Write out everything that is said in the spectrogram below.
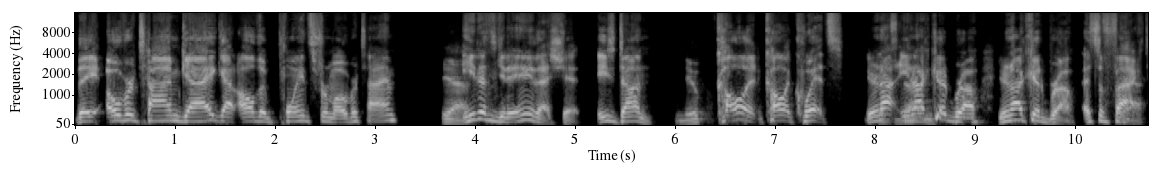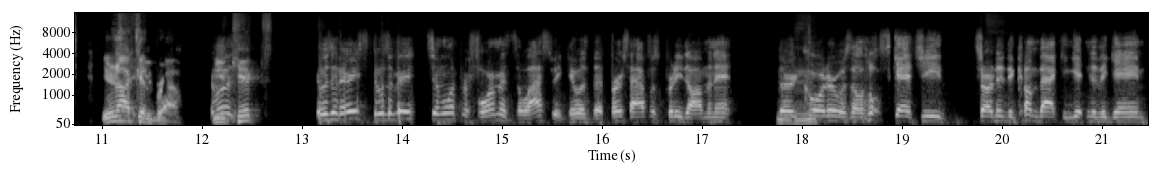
the overtime guy, got all the points from overtime. yeah He doesn't get any of that shit. He's done. nope Call it, call it quits. You're not It's you're not good, bro. You're not good, bro. It's a fact. You're not Right. good, bro. It you was- kicked it was a very it was a very similar performance to last week. It was the first half was pretty dominant. 3rd Mhm. quarter was a little sketchy. Started to come back and get into the game,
